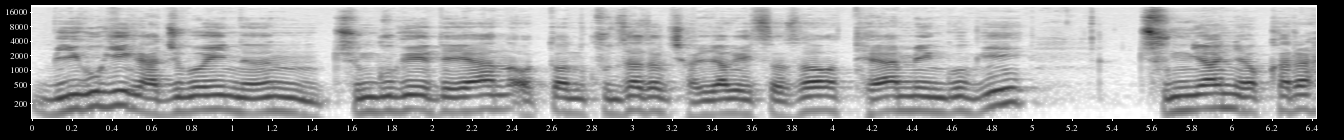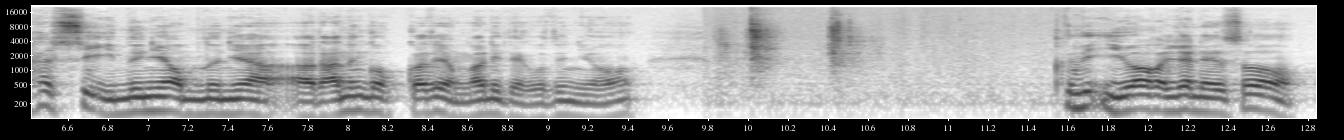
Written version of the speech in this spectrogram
미국이 가지고 있는 중국에 대한 어떤 군사적 전략에 있어서 대한민국이 중요한 역할을 할 수 있느냐 없느냐라는 것과도 연관이 되거든요. 근데 이와 관련해서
